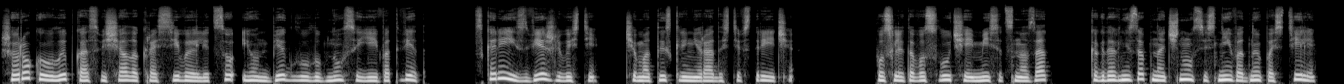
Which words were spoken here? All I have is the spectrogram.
Широкая улыбка освещала красивое лицо, и он бегло улыбнулся ей в ответ, скорее из вежливости, чем от искренней радости встречи. После того случая месяц назад, когда внезапно очнулся с ней в одной постели,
